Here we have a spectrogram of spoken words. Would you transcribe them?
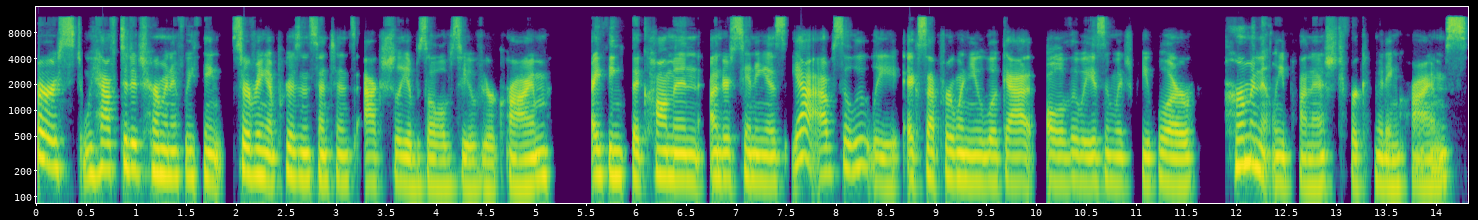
First, we have to determine if we think serving a prison sentence actually absolves you of your crime. I think the common understanding is yeah, absolutely, except for when you look at all of the ways in which people are permanently punished for committing crimes.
